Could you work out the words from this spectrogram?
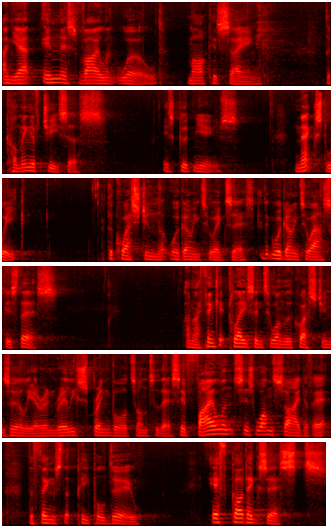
And yet, in this violent world, Mark is saying the coming of Jesus is good news. Next week, the question that we're going to exist, we're going to ask is this and I think it plays into one of the questions earlier and really springboards onto this. If violence is one side of it, the things that people do, if God exists,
